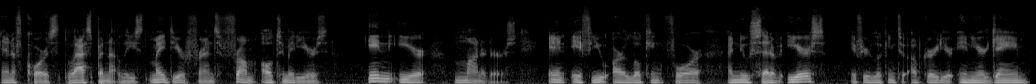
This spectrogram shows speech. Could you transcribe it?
and of course, last but not least, my dear friends from Ultimate Ears in ear monitors. And if you are looking for a new set of ears, if you're looking to upgrade your in ear game,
